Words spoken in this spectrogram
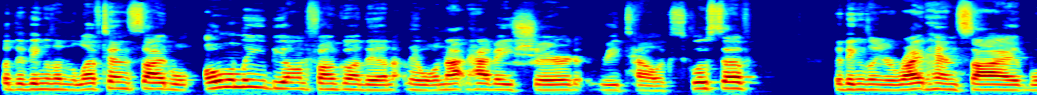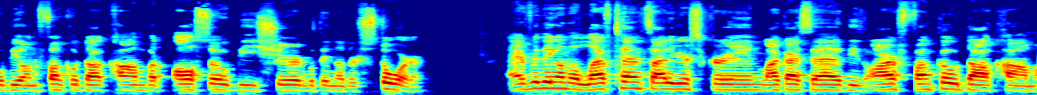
but the things on the left hand side will only be on Funko and they, they will not have a shared retail exclusive. The things on your right hand side will be on Funko.com, but also be shared with another store. Everything on the left hand side of your screen, like I said, these are Funko.com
